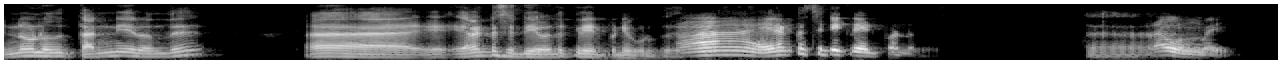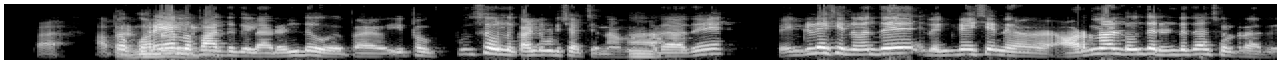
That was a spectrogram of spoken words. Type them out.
இன்னொன்னு வந்து தண்ணீர் வந்து எலக்ட்ரிசிட்டியை வந்து கிரியேட் பண்ணி கொடுக்குது. எலக்ட்ரிசிட்டி கிரியேட் பண்ணுது. அதான் உண்மை. அப்ப குறையாம இருக்கு. பாத்துக்கல ரெண்டு. இப்ப இப்ப புதுசா ஒண்ணு கண்டுபிடிச்சாச்சு நாம. அதாவது வெங்கடேசன் வந்து வெங்கடேசன் அர்னால்டு வந்து ரெண்டு தான் சொல்றாரு.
